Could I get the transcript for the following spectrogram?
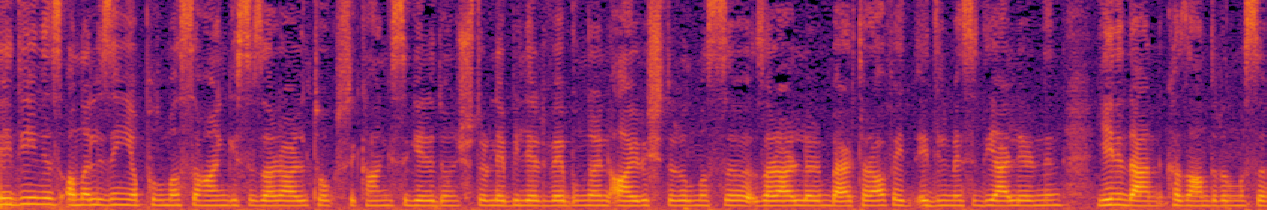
dediğiniz analizin yapılması hangisi zararlı toksik hangisi geri dönüştürülebilir ve bunların ayrıştırılması zararların bertaraf ed- edilmesi diğerlerinin yeniden kazandırılması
